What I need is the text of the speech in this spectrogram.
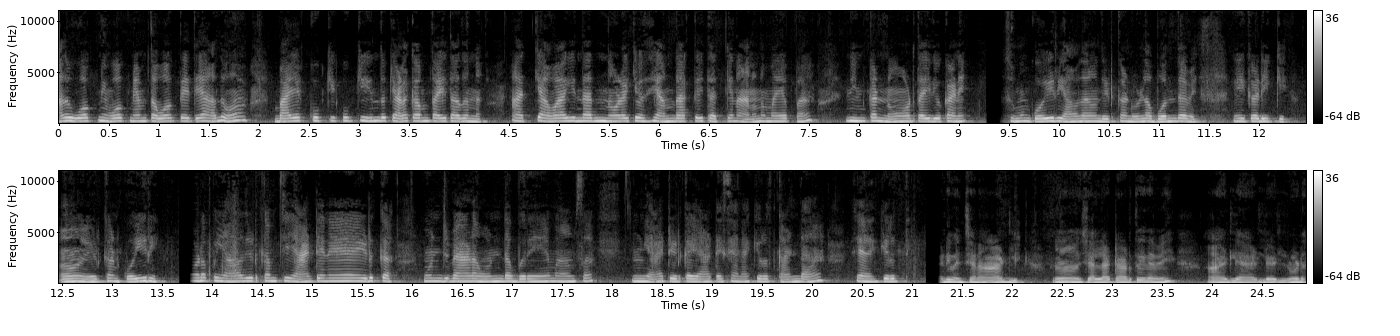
ಅದು ಹೋಗ್ನಿ ಹೋಗ್ನಿ ಅಂತ ಹೋಗ್ತೈತಿ, ಅದು ಬಾಯಕ್ಕೆ ಕುಕ್ಕಿ ಕುಕ್ಕಿ ಹಿಂದೆ ಕೆಳಕಂತೈತೆ ಅದನ್ನ. ಅದಕ್ಕೆ ಅವಾಗಿಂದ ಅದನ್ನ ನೋಡಕ್ಕೆ ಚಂದ ಆಗ್ತೈತೆ ಅದಕ್ಕೆ ನಾನು ನಮ್ಮಯ್ಯಪ್ಪ ನಿನ್ಕಂಡು ನೋಡ್ತಾ ಇದೀವಿ ಕಣೆ. ಸುಮ್ಮನೆ ಕೊಯ್ರಿ ಯಾವ್ದಾನ ಒಂದು ಹಿಡ್ಕೊಂಡು ಉಳ್ಳ ಬಂದವೆ ಈ ಕಡೆಗೆ ಹ್ಞೂ ಹಿಡ್ಕೊಂಡು ಕೊಯ್ರಿ. ನೋಡಪ್ಪ, ಯಾವ್ದು ಹಿಡ್ಕೊಂತಿ ಯಾಟೆನೇ ಹಿಡ್ಕ. ಮುಂಜ ಬೇಡ ಉಂಡ ಬರೇ ಮಾಂಸ. ಯಾಟ ಹಿಡ್ಕ, ಯಾಟೆ ಚೆನ್ನಾಗಿರುತ್ತೆ ಕಂಡ. ಚೆನ್ನಾಗಿರುತ್ತೆ ಅಡಿ ಒಂದು ಚೆನ್ನಾಗಿ ಆಡಲಿ. ಹ್ಞೂ ಚೆಲ್ಲಾಟ ಆಡ್ತಾ ಇದ್ದಾವೆ ಆಡಲಿ, ಆಡ್ಲಿ, ಆಡಲಿ. ನೋಡು,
